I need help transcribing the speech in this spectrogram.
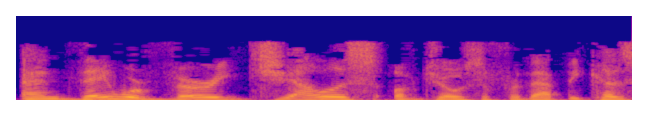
and they were very jealous of Joseph for that because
